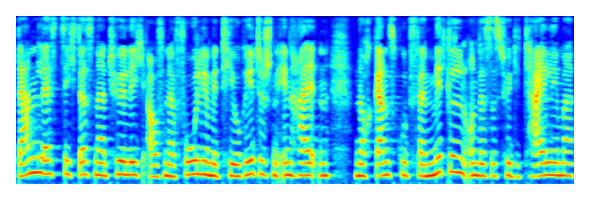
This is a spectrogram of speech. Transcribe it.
dann lässt sich das natürlich auf einer Folie mit theoretischen Inhalten noch ganz gut vermitteln und das ist für die Teilnehmer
